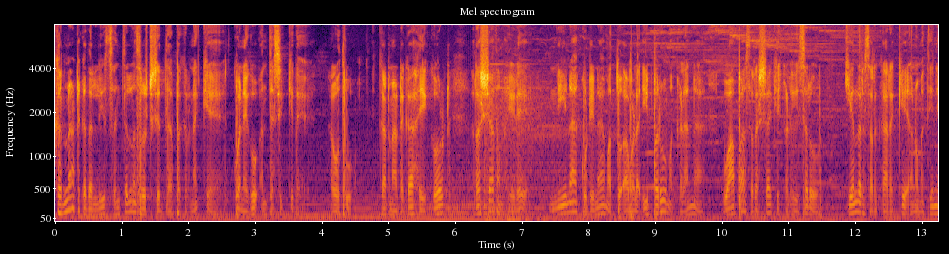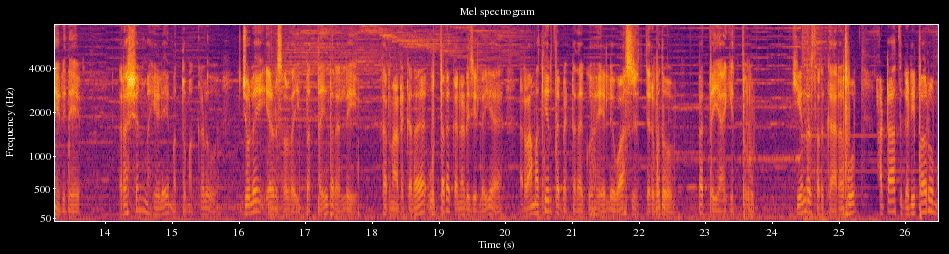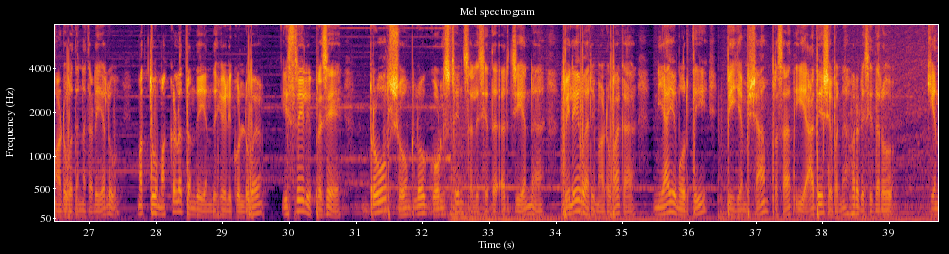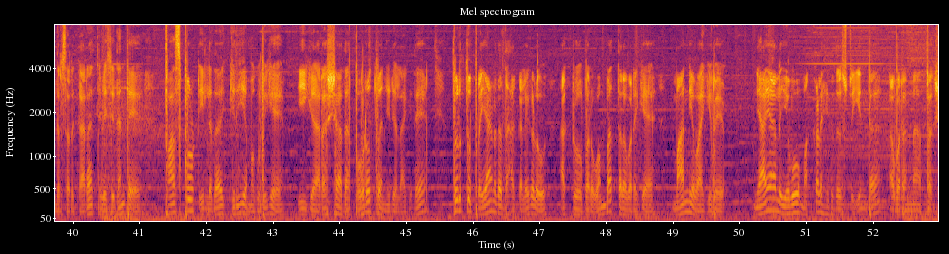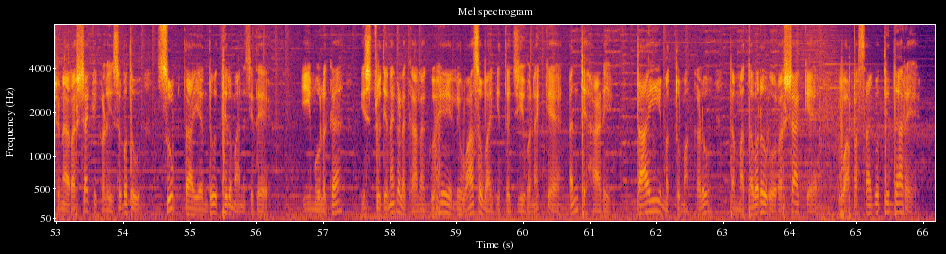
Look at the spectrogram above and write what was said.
ಕರ್ನಾಟಕದಲ್ಲಿ ಸಂಚಲನ ಸೃಷ್ಟಿಸಿದ್ದ ಪ್ರಕರಣಕ್ಕೆ ಕೊನೆಗೂ ಅಂತ್ಯ ಸಿಕ್ಕಿದೆ. ಹೌದು, ಕರ್ನಾಟಕ ಹೈಕೋರ್ಟ್ ರಷ್ಯಾದ ಮಹಿಳೆ ನೀನಾ ಕುಟಿನ ಮತ್ತು ಅವಳ ಇಬ್ಬರೂ ಮಕ್ಕಳನ್ನು ವಾಪಸ್ ರಷ್ಯಾಕ್ಕೆ ಕಳುಹಿಸಲು ಕೇಂದ್ರ ಸರ್ಕಾರಕ್ಕೆ ಅನುಮತಿ ನೀಡಿದೆ. ರಷ್ಯನ್ ಮಹಿಳೆ ಮತ್ತು ಮಕ್ಕಳು ಜುಲೈ ಎರಡು ಸಾವಿರದ ಇಪ್ಪತ್ತೈದರಲ್ಲಿ ಕರ್ನಾಟಕದ ಉತ್ತರ ಕನ್ನಡ ಜಿಲ್ಲೆಯ ರಾಮತೀರ್ಥ ಬೆಟ್ಟದ ಗುಹೆಯಲ್ಲಿ ವಾಸಿಸುತ್ತಿರುವುದು ಪತ್ತೆಯಾಗಿತ್ತು. ಕೇಂದ್ರ ಸರ್ಕಾರವು ಹಠಾತ್ ಗಡಿಪಾರು ಮಾಡುವುದನ್ನು ತಡೆಯಲು ಮತ್ತು ಮಕ್ಕಳ ತಂದೆ ಎಂದು ಹೇಳಿಕೊಳ್ಳುವ ಇಸ್ರೇಲಿ ಪ್ರಜೆ ಡ್ರೋರ್ ಶೋಮ್ಲೋ ಗೋಲ್ಡ್ಸ್ಟೈನ್ ಸಲ್ಲಿಸಿದ್ದ ಅರ್ಜಿಯನ್ನು ವಿಲೇವಾರಿ ಮಾಡುವಾಗ ನ್ಯಾಯಮೂರ್ತಿ ಬಿ ಶ್ಯಾಮ್ ಪ್ರಸಾದ್ ಈ ಆದೇಶವನ್ನು ಹೊರಡಿಸಿದರು. ಕೇಂದ್ರ ಸರ್ಕಾರ ತಿಳಿಸಿದಂತೆ ಪಾಸ್ಪೋರ್ಟ್ ಇಲ್ಲದ ಕಿರಿಯ ಮಗುವಿಗೆ ಈಗ ರಷ್ಯಾದ ಪೌರತ್ವ ನೀಡಲಾಗಿದೆ. ತುರ್ತು ಪ್ರಯಾಣದ ದಾಖಲೆಗಳು ಅಕ್ಟೋಬರ್ ಒಂಬತ್ತರವರೆಗೆ ಮಾನ್ಯವಾಗಿವೆ. ನ್ಯಾಯಾಲಯವು ಮಕ್ಕಳ ಹಿತದೃಷ್ಟಿಯಿಂದ ಅವರನ್ನು ತಕ್ಷಣ ರಷ್ಯಾಕ್ಕೆ ಕಳುಹಿಸುವುದು ಸೂಕ್ತ ಎಂದು ತೀರ್ಮಾನಿಸಿದೆ. ಈ ಮೂಲಕ ಇಷ್ಟು ದಿನಗಳ ಕಾಲ ಗುಹೆಯಲ್ಲಿ ವಾಸವಾಗಿದ್ದ ಜೀವನಕ್ಕೆ ಅಂತ್ಯ ಹಾಡಿ ತಾಯಿ ಮತ್ತು ಮಕ್ಕಳು ತಮ್ಮ ತವರೂರು ರಷ್ಯಾಕ್ಕೆ ವಾಪಸ್ಸಾಗುತ್ತಿದ್ದಾರೆ.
